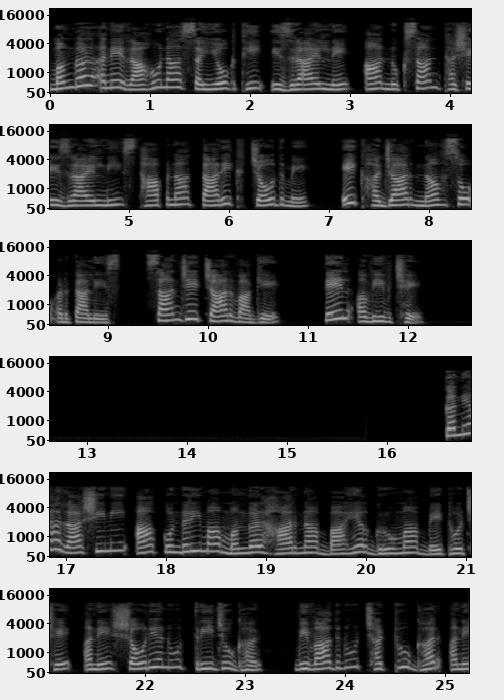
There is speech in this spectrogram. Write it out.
મંગળ અને રાહુના સંયોગથી ઇઝરાયેલને આ નુકસાન થશે. ઇઝરાયેલની સ્થાપના તારીખ ચૌદ મે, એક હજાર નવસો અડતાલીસ, સાંજે ચાર વાગ્યે, તેલ અવીવ છે. કન્યા રાશિની આ કુંડળીમાં મંગળહારના બાહ્ય ગૃહમાં બેઠો છે અને શૌર્યનું ત્રીજું ઘર, વિવાદનું છઠ્ઠું ઘર અને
